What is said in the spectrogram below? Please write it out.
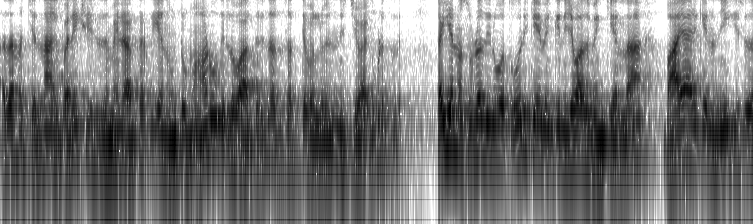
ಅದನ್ನು ಚೆನ್ನಾಗಿ ಪರೀಕ್ಷಿಸಿದ ಮೇಲೆ ಅರ್ಥಕ್ರಿಯೆಯನ್ನು ಉಂಟು ಮಾಡುವುದಿಲ್ಲವಾದ್ದರಿಂದ ಅದು ಸತ್ಯವಲ್ಲವೆಂದು ನಿಶ್ಚಯವಾಗಿ ಬಿಡುತ್ತದೆ. ಕೈಯನ್ನು ಸುಡದಿರುವ ತೋರಿಕೆಯ ಬೆಂಕಿ ನಿಜವಾದ ಬೆಂಕಿಯಲ್ಲ, ಬಾಯಾರಿಕೆಯನ್ನು ನೀಗಿಸಿದ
